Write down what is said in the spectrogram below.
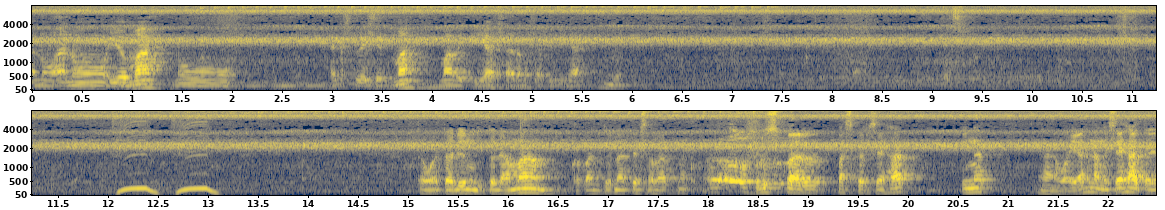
Anu anu iya mah nu eksplisit mah Malikiyah sareng Syafi'iyah tawa tadi nu gitu damang ke kantor nate salatna terus par pas keur sehat ingat nah wayah nang sehat ya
